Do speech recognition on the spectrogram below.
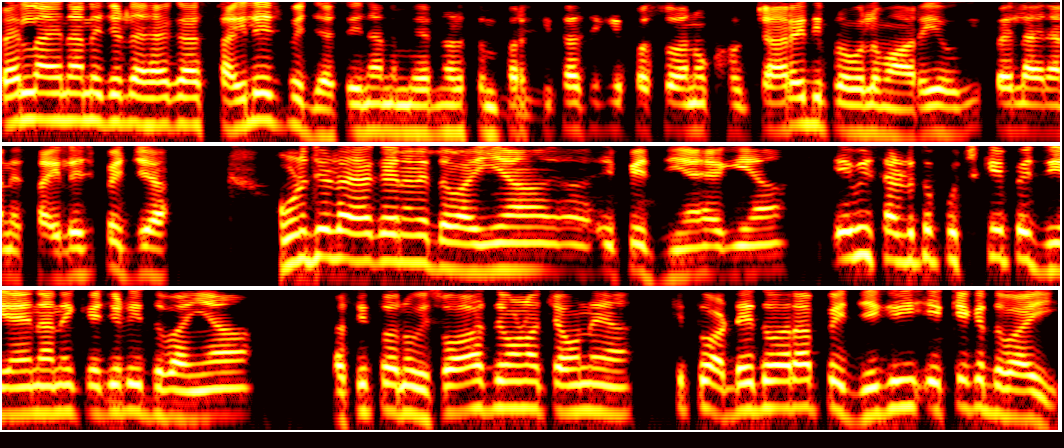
ਪਹਿਲਾਂ ਇਹਨਾਂ ਨੇ ਜਿਹੜਾ ਹੈਗਾ ਸਾਈਲੇਜ ਭੇਜਿਆ ਸੀ, ਇਹਨਾਂ ਨੇ ਮੇਰੇ ਨਾਲ ਸੰਪਰਕ ਕੀਤਾ ਸੀ ਕਿ ਪਸ਼ੂਆਂ ਨੂੰ ਚਾਰੇ ਦੀ ਪ੍ਰੋਬਲਮ ਆ ਰਹੀ ਹੋਗੀ ਪਹਿਲਾਂ ਇਹਨਾਂ ਨੇ ਸਾਈਲੇਜ ਭੇਜਿਆ। ਹੁਣ ਜਿਹੜਾ ਹੈਗਾ ਇਹਨਾਂ ਨੇ ਦਵਾਈਆਂ ਇਹ ਭੇਜੀਆਂ ਹੈਗੀਆਂ। ਇਹ ਵੀ ਸਾਡੇ ਤੋਂ ਪੁੱਛ ਕੇ ਭੇਜੀਆਂ ਇਹਨਾਂ ਨੇ ਕਿ ਜਿਹੜੀ ਦਵਾਈਆਂ, ਅਸੀਂ ਤੁਹਾਨੂੰ ਵਿਸ਼ਵਾਸ ਦਿਵਾਉਣਾ ਚਾਹੁੰਦੇ ਆ ਕਿ ਤੁਹਾਡੇ ਦੁਆਰਾ ਭੇਜੀ ਗਈ ਇੱਕ ਇੱਕ ਦਵਾਈ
